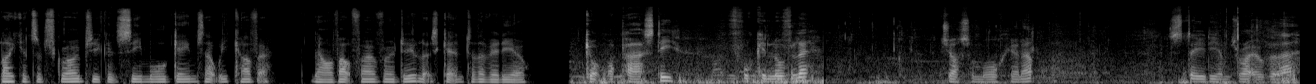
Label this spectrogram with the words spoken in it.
like and subscribe so you can see more games that we cover. Now without further ado, let's get into the video. Got my pasty, fucking lovely. Just walking up. Stadium's right over there.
